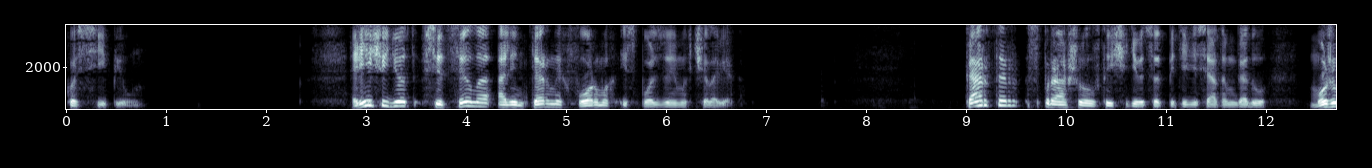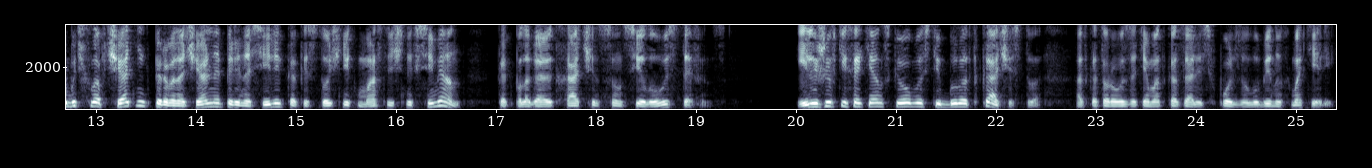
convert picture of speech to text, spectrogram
Коссипиум. Речь идет всецело о линтерных формах, используемых человеком. Картер спрашивал в 1950 году, может быть, хлопчатник первоначально переносили как источник масличных семян, как полагают Хатчинсон, Силоу и Стефенс. Или же в Тихоокеанской области было ткачество, от которого затем отказались в пользу лубиных материй.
